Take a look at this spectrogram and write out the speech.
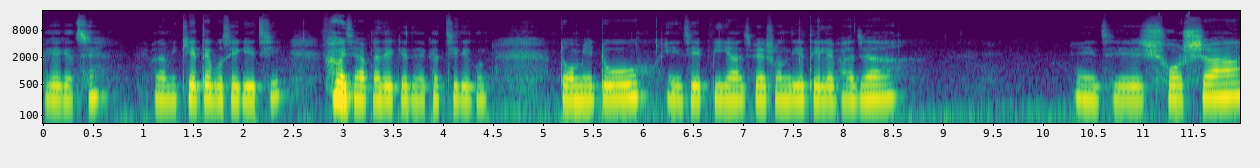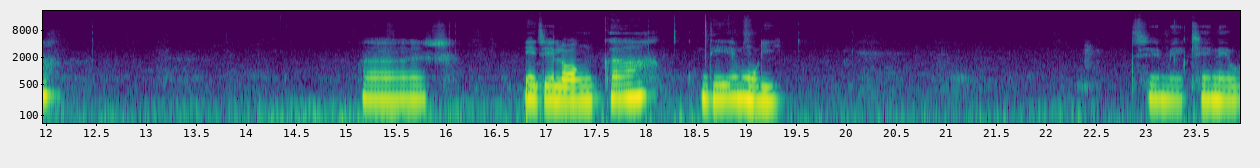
হয়ে গেছে। এবার আমি খেতে বসে গিয়েছি ওই যে আপনাদেরকে দেখাচ্ছি, দেখুন। টমেটো, এই যে পেঁয়াজ, বেসন দিয়ে তেলে ভাজা, এই যে শসা আর এই যে লঙ্কা দিয়ে মুড়ি। যে মেখে নেব।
